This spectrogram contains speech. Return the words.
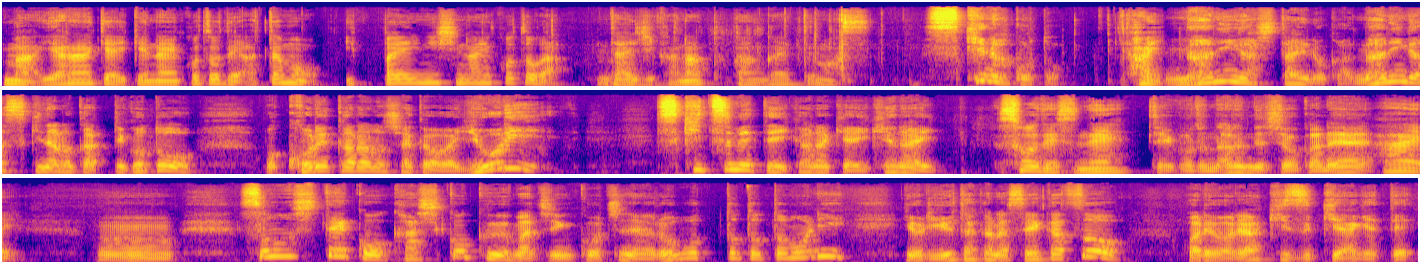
まあやらなきゃいけないことで頭をいっぱいにしないことが大事かなと考えてます。好きなことはい、何がしたいのか何が好きなのかっていうことをまあこれからの社会はより突き詰めていかなきゃいけないっそうですね。ていうことになるんでしょうかね。はい、うん、そうしてこう賢く、まあ、人工知能やロボットとともにより豊かな生活を我々は築き上げて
